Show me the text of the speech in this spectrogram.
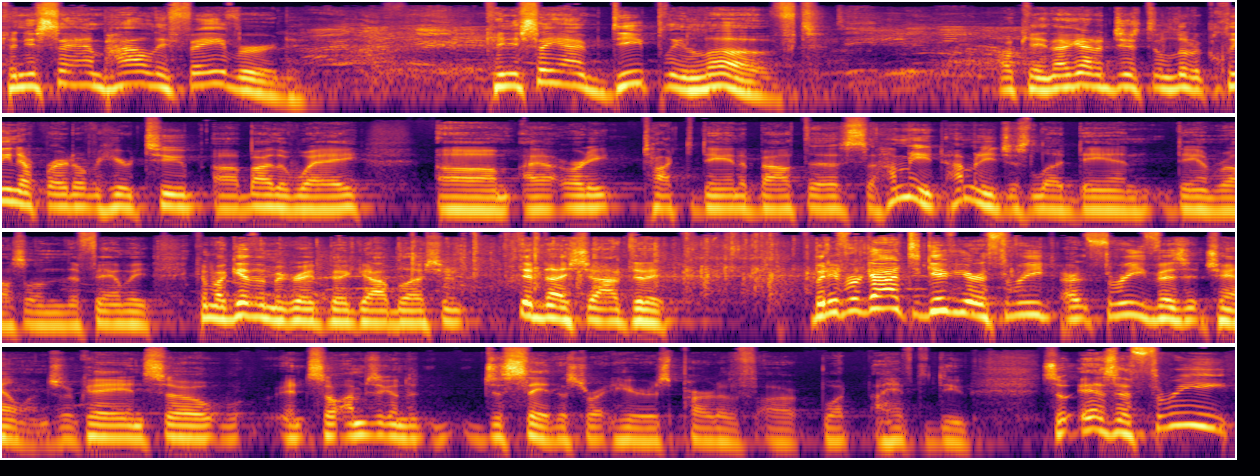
Can you say I'm highly favored? Can you say I'm deeply loved? Okay, and I got just a little cleanup right over here, too, uh, by the way. Um, I already talked to Dan about this. How many, how many just love Dan, Dan Russell and the family? Come on, give them a great big God bless you. Did a nice job today. But he forgot to give you our three, our three visit challenge, okay? And so, and so I'm just going to just say this right here as part of uh, what I have to do. So, as a three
